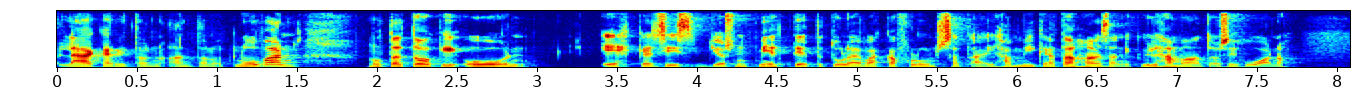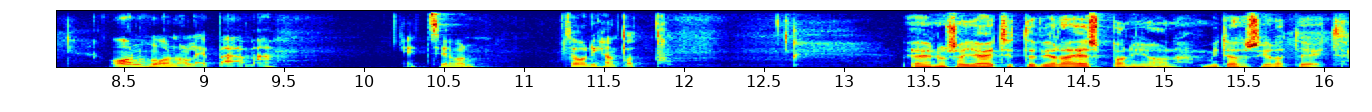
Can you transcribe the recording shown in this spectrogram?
lääkärit on antanut luvan, mutta toki on ehkä siis, jos nyt miettii, että tulee vaikka flunssa tai ihan mikä tahansa, niin kyllähän mä oon tosi huono. On huono lepäämään. Et se, on, se on ihan totta. No sä jäit sitten vielä Espanjaan. Mitä sä siellä teit?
